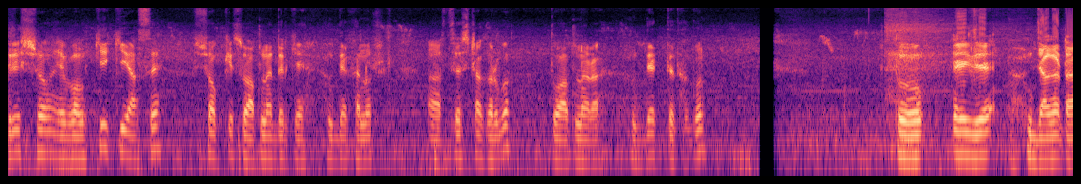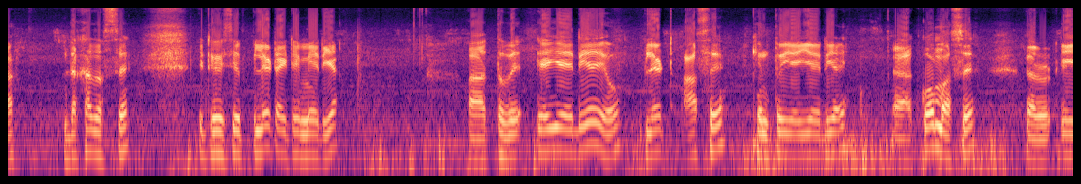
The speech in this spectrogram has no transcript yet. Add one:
দৃশ্য এবং কি কি আছে সব কিছু আপনাদেরকে দেখানোর চেষ্টা করব। তো আপনারা দেখতে থাকুন। তো এই যে জায়গাটা দেখা যাচ্ছে, এটি হচ্ছে প্লেট আইটেম এরিয়া তবে এই এরিয়ায়ও প্লেট আছে, কিন্তু এই এরিয়ায় কম আছে। কারণ এই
